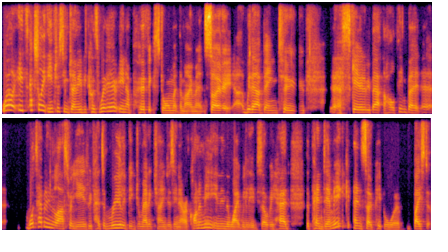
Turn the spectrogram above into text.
Well, it's actually interesting, Jaimie, because we're in a perfect storm at the moment. So, uh, without being too uh, scared about the whole thing, but uh, what's happened in the last three years, we've had some really big dramatic changes in our economy and in the way we live. So we had the pandemic, and so people were based at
